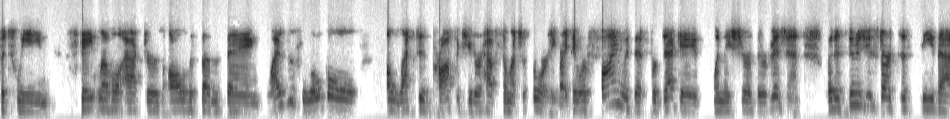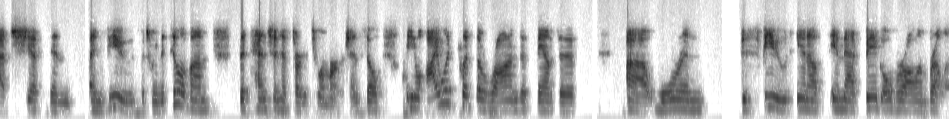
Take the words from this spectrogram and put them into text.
between state level actors all of a sudden saying, why does this local elected prosecutor have so much authority, right? They were fine with it for decades when they shared their vision. But as soon as you start to see that shift in, in views between the two of them, the tension has started to emerge. And so, you know, I would put the Ron DeSantis uh, Warren dispute in a in that big overall umbrella.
